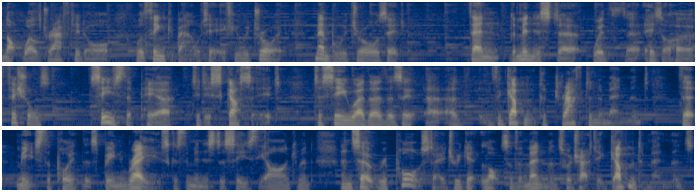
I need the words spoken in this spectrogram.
not well drafted, or we'll think about it if you withdraw it. Member withdraws it, then the minister with uh, his or her officials sees the peer to discuss it, to see whether there's a, a, a, the government could draft an amendment that meets the point that's been raised because the minister sees the argument. And so at report stage, we get lots of amendments, which are actually government amendments,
